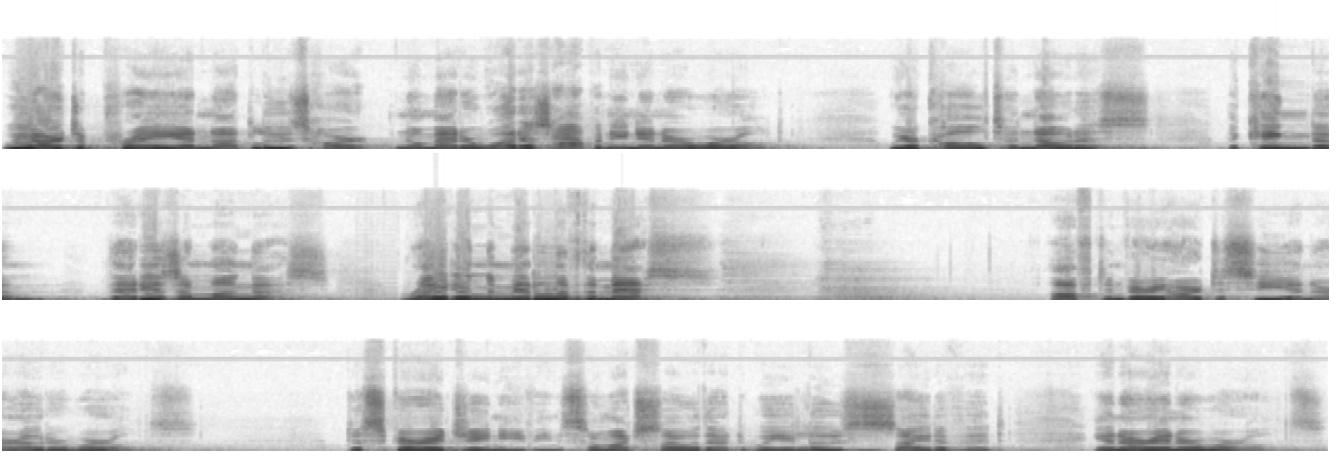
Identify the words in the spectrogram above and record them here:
We are to pray and not lose heart, no matter what is happening in our world. We are called to notice the kingdom that is among us, right in the middle of the mess. Often very hard to see in our outer worlds. Discouraging, even, so much so that we lose sight of it in our inner worlds,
